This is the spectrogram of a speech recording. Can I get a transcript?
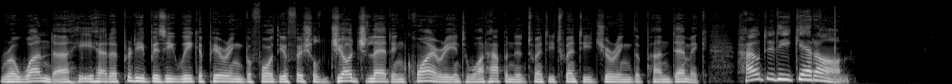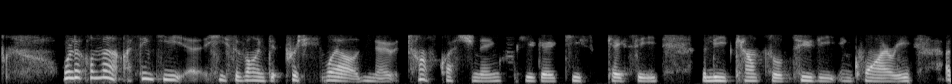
Rwanda. He had a pretty busy week appearing before the official judge led inquiry into what happened in 2020 during the pandemic. How did he get on? Well, look on that. I think he uh, he survived it pretty well. You know, tough questioning for Hugo Casey, the lead counsel to the inquiry. A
